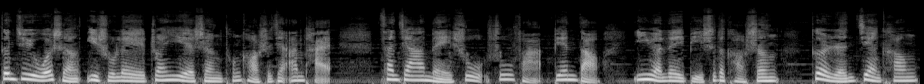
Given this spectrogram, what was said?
根据我省艺术类专业省统考时间安排，参加美术、书法、编导、音乐类笔试的考生，个人健康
